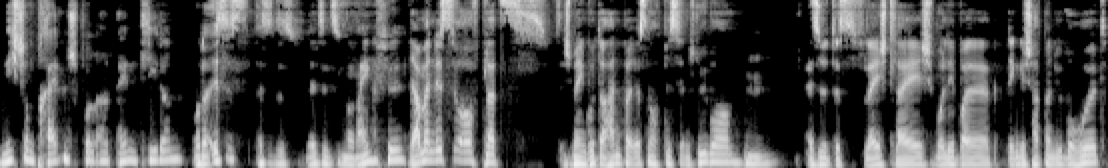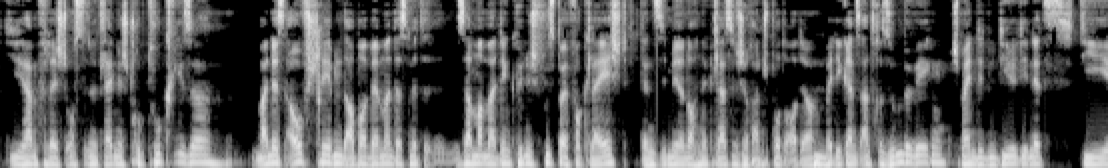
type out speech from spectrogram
nicht schon Breitensportart eingliedern? Oder ist es, also das, das ist jetzt immer mein Gefühl? Ja, man ist so auf Platz, ich meine, gut, der Handball ist noch ein bisschen drüber. Mhm. Also das vielleicht gleich Volleyball, denke ich, hat man überholt. Die haben vielleicht auch so eine kleine Strukturkrise. Man ist aufstrebend, aber wenn man das mit, sagen wir mal, den König Fußball vergleicht, dann sind wir noch eine klassische Randsportart, ja. Mhm. Weil die ganz andere Summen bewegen. Ich meine, den Deal, den jetzt die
